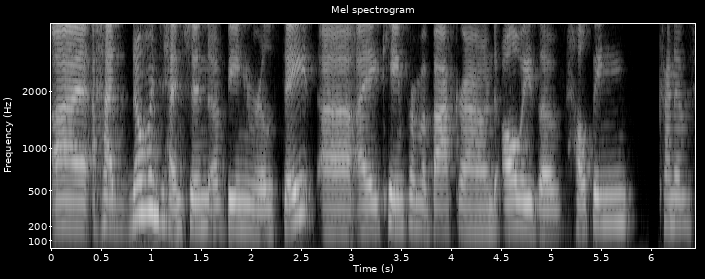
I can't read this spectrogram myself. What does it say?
I had no intention of being in real estate. Uh, I came from a background always of helping kind of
